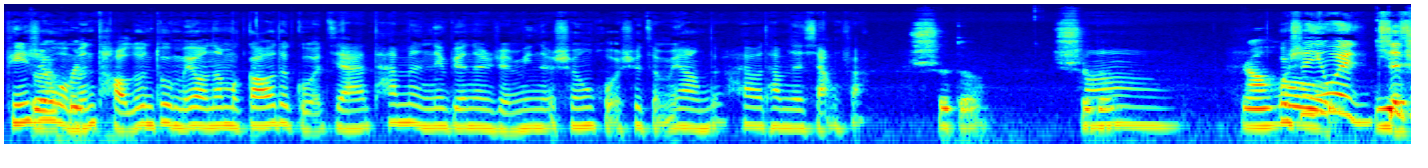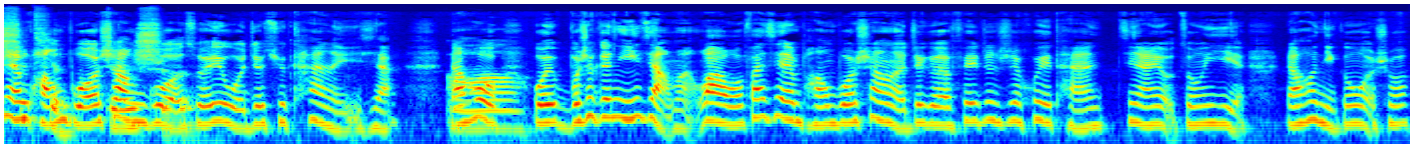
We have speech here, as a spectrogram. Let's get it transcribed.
平时我们讨论度没有那么高的国家，他们那边的人民的生活是怎么样的，还有他们的想法。是的，是的。然后我是因为之前庞博上过，所以我就去看了一下。然后我不是跟你讲嘛，哇，我发现庞博上了这个非正式会谈，竟然有综艺。然后你跟我说。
